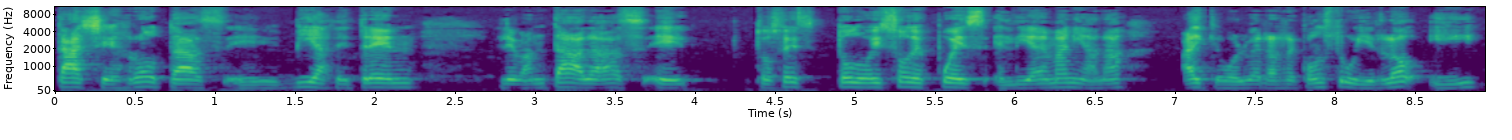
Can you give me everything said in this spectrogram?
calles rotas, eh, vías de tren levantadas. Eh, entonces, todo eso después, el día de mañana, hay que volver a reconstruirlo y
